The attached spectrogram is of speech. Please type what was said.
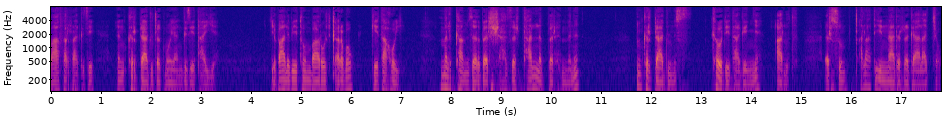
ባፈራ ጊዜ እንክርዳዱ ደግሞ ያን ጊዜ ታየ። የባለቤቱም ባሮች ቀርበው ጌታ ሆይ መልካም ዘር በእርሻህ ዘርተህ አልነበርህምን እንክርዳዱንስ ከወዴት አገኘህ? አሉት። እርሱም ጠላት ይህን አደረገ አላቸው።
